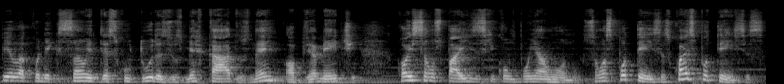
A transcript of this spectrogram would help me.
pela conexão entre as culturas e os mercados, né? Obviamente, Quais são os países que compõem a ONU? São as potências. Quais potências?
